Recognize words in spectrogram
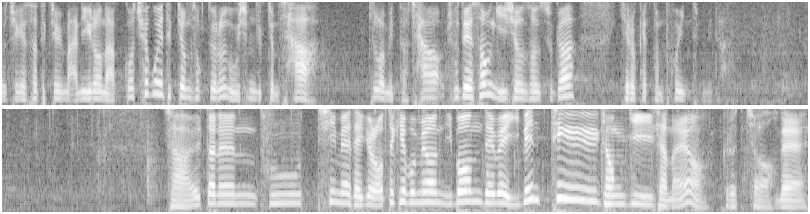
우측에서 득점이 많이 일어났고 최고의 득점 속도는 56.4km. 자 조대성 이시원 선수가 기록했던 포인트입니다. 자 일단은 두 팀의 대결 어떻게 보면 이번 대회 이벤트 경기잖아요. 그렇죠. 네,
